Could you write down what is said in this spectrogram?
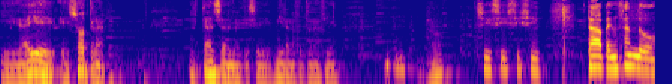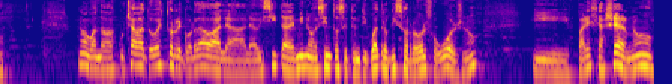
y ahí es, es otra instancia en la que se mira la fotografía, ¿no? Sí, sí, sí, sí. Estaba pensando, no, cuando escuchaba todo esto recordaba la, la visita de 1974 que hizo Rodolfo Walsh, ¿no? Y parece ayer, ¿no?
